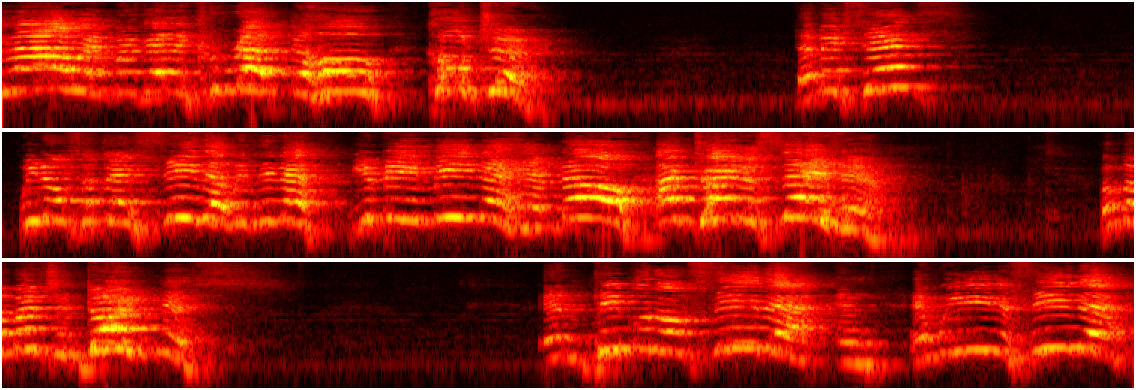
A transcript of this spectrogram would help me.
allow it, we're going to corrupt the whole culture. That makes sense? We don't sometimes see that. We think that you're being mean to him. No, I'm trying to save him. From a bunch of darkness. And people don't see that. And, and we need to see that.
